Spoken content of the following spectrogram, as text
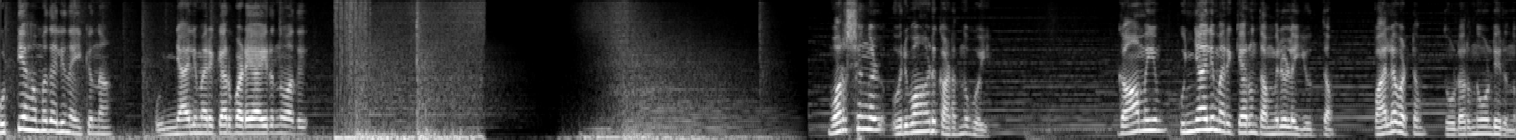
കുട്ടി അഹമ്മദ് അലി നയിക്കുന്ന കുഞ്ഞാലി കുഞ്ഞാലിമരക്കാർ പടയായിരുന്നു അത്. വർഷങ്ങൾ ഒരുപാട് കടന്നുപോയി. ഗാമയും കുഞ്ഞാലി മരക്കാറും തമ്മിലുള്ള യുദ്ധം പലവട്ടം തുടർന്നുകൊണ്ടിരുന്നു.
